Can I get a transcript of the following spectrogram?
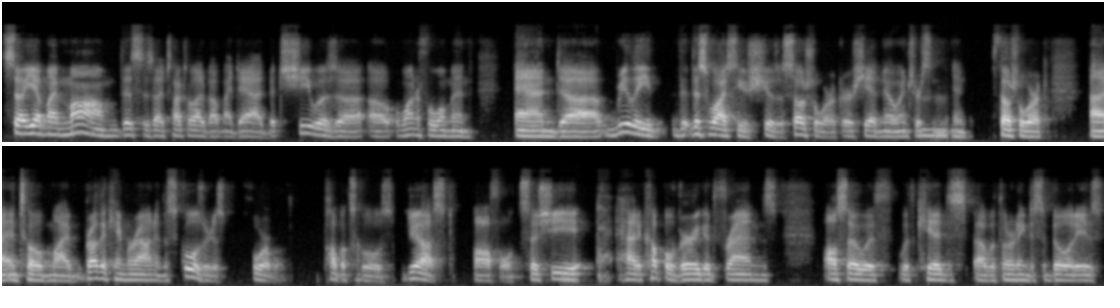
so yeah, my mom. This is I talked a lot about my dad, but she was a, a wonderful woman and uh, really, th- this is why i she, she was a social worker. She had no interest mm-hmm. in, in, social work uh, until my brother came around, and the schools were just horrible. Public schools, just awful. So she had a couple of very good friends, also with with kids uh, with learning disabilities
